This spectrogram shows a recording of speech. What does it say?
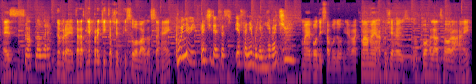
Ez... No, dobre. Dobre, teraz neprečíta všetky slova zase, hej? Kľudne mi ich prečítaj, sa, ja sa nebudem hnevať. Moje body sa budú hnevať. Máme akože pohľad z hora, hej?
